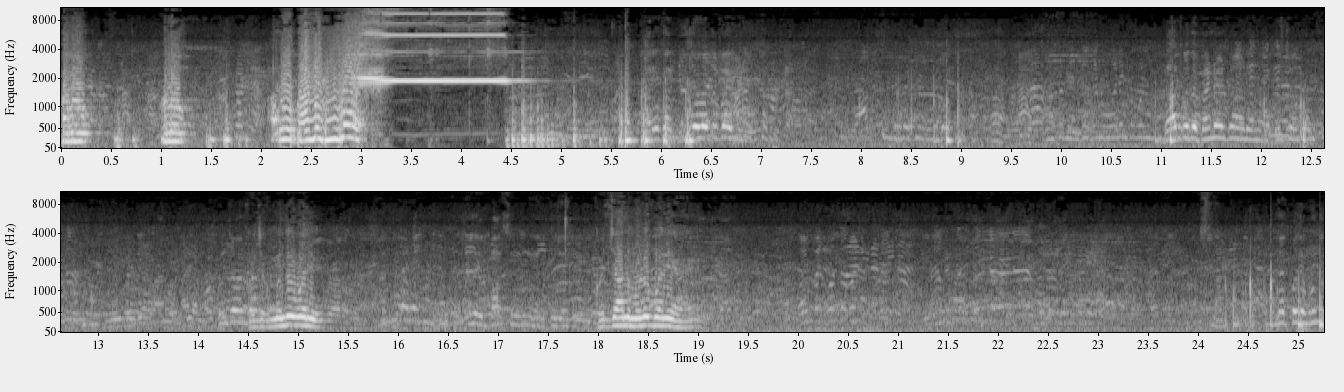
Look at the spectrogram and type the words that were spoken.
హలో హలో. అదే బాగా కొంచెం ముందుకు పోని. కొంచెం ముందుకు పోని. కొద్దిగా ముందు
